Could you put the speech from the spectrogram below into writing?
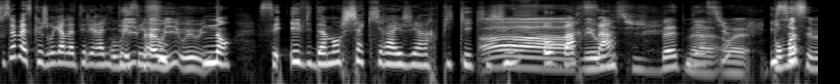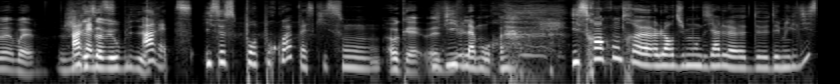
Tout ça parce que je regarde la télé-réalité. Oui, bah fou. oui, oui, oui. Non, c'est évidemment Shakira et Gérard Piqué qui jouent au Barça. mais oui, suis-je bête, mais Bien sûr. ouais. Pour se moi, c'est ouais, je Arrête. les avais oubliés. Arrête. Ils se... pour... Pourquoi? Parce qu'ils sont... Ok. Ils vivent l'amour. Ils se rencontrent euh, lors du mondial euh, de 2010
